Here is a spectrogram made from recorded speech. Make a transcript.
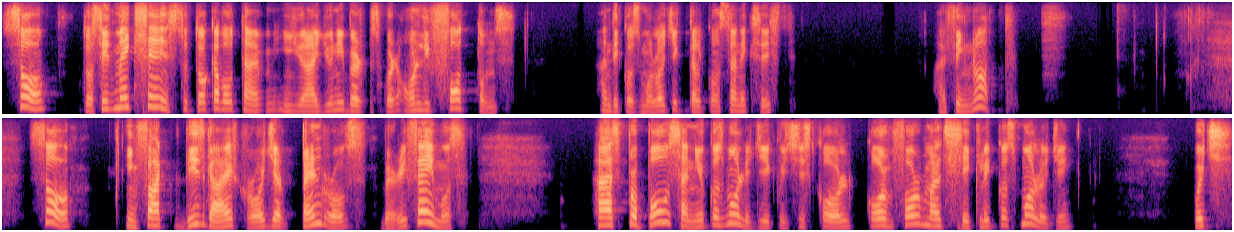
So does it make sense to talk about time in a universe where only photons and the cosmological constant exist? I think not. So in fact, this guy, Roger Penrose, very famous, has proposed a new cosmology, which is called conformal cyclic cosmology, which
